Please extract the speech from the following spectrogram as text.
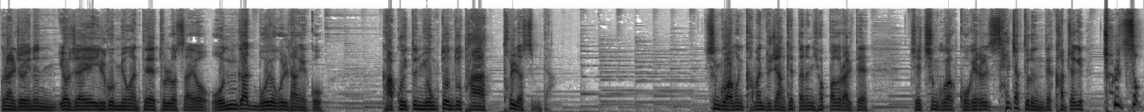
그날 저희는 여자의 일곱 명한테 둘러싸여 온갖 모욕을 당했고 갖고 있던 용돈도 다 털렸습니다. 신고하면 가만두지 않겠다는 협박을 할 때 제 친구가 고개를 살짝 들었는데 갑자기 철썩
